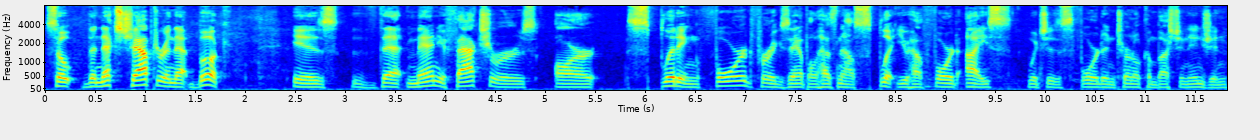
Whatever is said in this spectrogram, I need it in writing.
So the next chapter in that book is that manufacturers are splitting. Ford, for example, has now split. You have Ford ICE, which is Ford internal combustion engine,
